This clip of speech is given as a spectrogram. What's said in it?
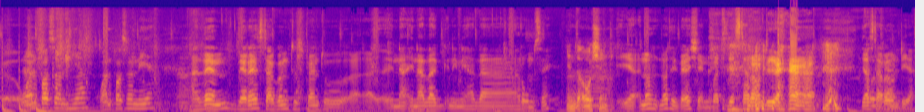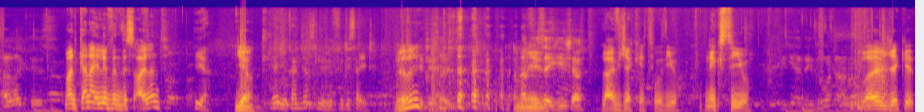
Uh, one person here, one person here, and then the rest are going to spend to uh, in, in other in other rooms. Eh? In the ocean. Yeah, not not in the ocean, but just around here, just around here. I like this. Man, can I live in this island? Here, Yeah. yeah, you can just leave if you decide. Really? Amazing. Life jacket with you, next to you. Life jacket.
